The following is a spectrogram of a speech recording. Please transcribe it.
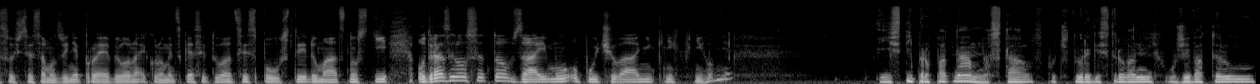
což se samozřejmě projevilo na ekonomické situaci spousty domácností. Odrazilo se to v zájmu o půjčování knih v knihovně? Jistý propad nám nastal v počtu registrovaných uživatelů,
